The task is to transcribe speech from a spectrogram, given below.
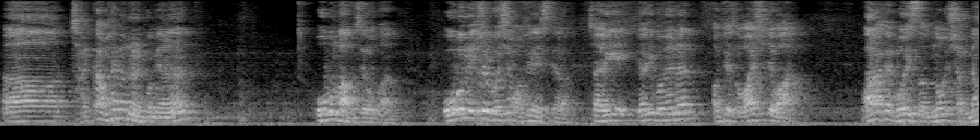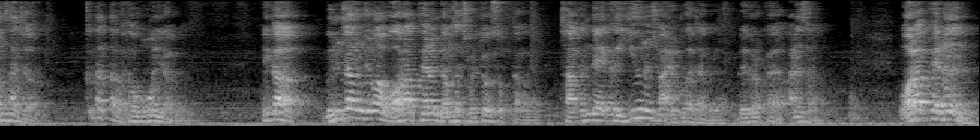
어, 잠깐 화면을 보면은 5번 봐보세요, 5번. 5번 밑줄 보시면 어떻게 있어요? 자, 여기 여기 보면은 어떻게 해서 what이죠, what? what 앞에 뭐 있어? notion, 명사죠. 끝났다고요. 더 5번이라고요. 그러니까 문장 중에 what 앞에는 명사 절대 올 수 없다고요. 자, 근데 그 이유는 좀 알고 가자고요. 왜 그럴까요? 아는 사람. what 앞에는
